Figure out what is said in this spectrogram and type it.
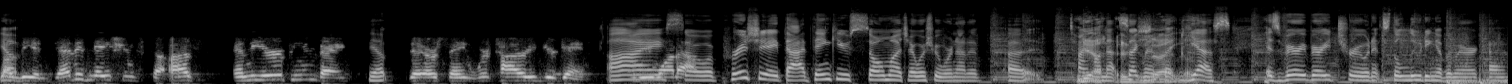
Yep. Of the indebted nations to us and the European banks Yep. they are saying we're tired of your game. I so out. appreciate that. Thank you so much. I wish we weren't out of uh, time Yeah, on that segment, but yes, it's very, very true. And it's the looting of America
